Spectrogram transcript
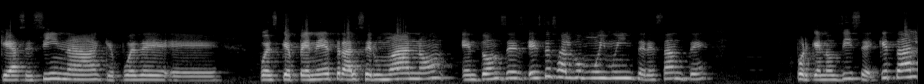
que asesina, que puede, eh, pues, que penetra al ser humano. Entonces, esto es algo muy, muy interesante porque nos dice, ¿qué tal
